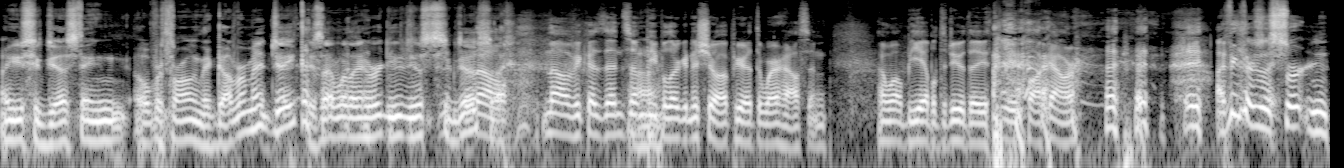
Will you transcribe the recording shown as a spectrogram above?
Are you suggesting overthrowing the government, Jake? Is that what I heard you just suggest? no, no, because then some uh, people are going to show up here at the warehouse and I won't be able to do the three o'clock hour. I think there's a certain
